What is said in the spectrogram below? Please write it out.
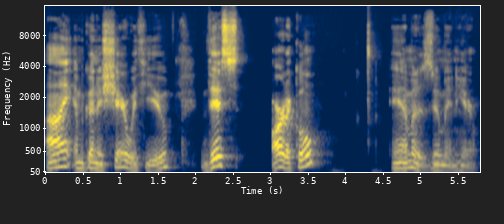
I am going to share with you this article, and I'm going to zoom in here.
